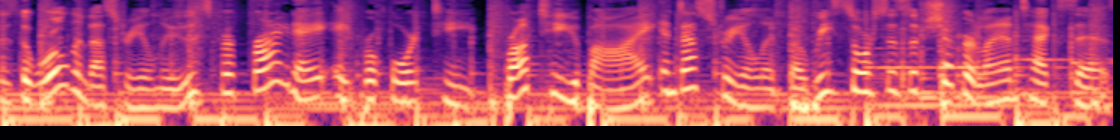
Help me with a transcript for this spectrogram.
is the World Industrial News for Friday, April 14th, brought to you by Industrial Info Resources of Sugar Land, Texas.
